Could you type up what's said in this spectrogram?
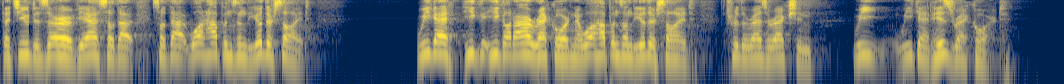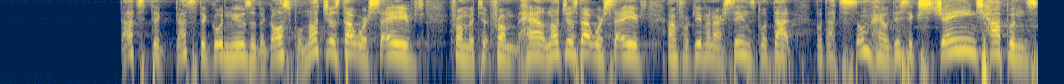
that you deserve. Yeah, so that so that what happens on the other side? We get he he got our record. Now what happens on the other side through the resurrection? We we get his record. That's the, that's the good news of the gospel. Not just that we're saved from, it, from hell, not just that we're saved and forgiven our sins, but that, but that somehow this exchange happens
